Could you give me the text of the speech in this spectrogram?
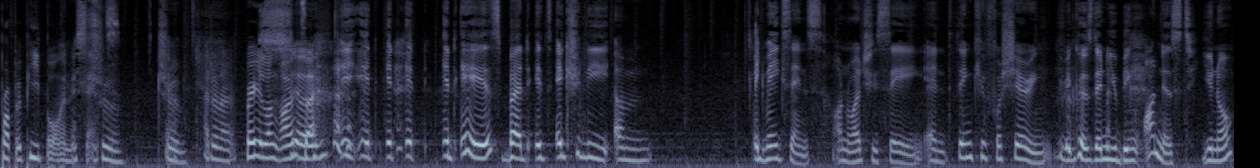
proper people in a sense. True. True. Yeah. I don't know. Very long So, answer. it, it, it, it, it is, but it's actually um, it makes sense on what you're saying, and thank you for sharing because then you're being honest. You know,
